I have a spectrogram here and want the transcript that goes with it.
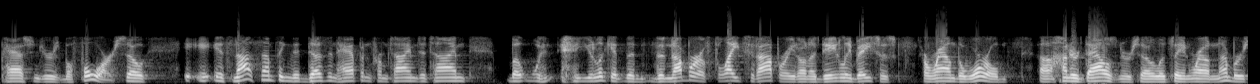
passengers before. So it's not something that doesn't happen from time to time. But when you look at the the number of flights that operate on a daily basis around the world, a hundred thousand or so, let's say in round numbers,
